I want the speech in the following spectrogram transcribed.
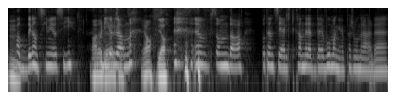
Mm. hadde ganske mye å si Nei, for de det organene. Ja, Ja. eh, Som da potensielt kan redde Hvor mange personer er det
